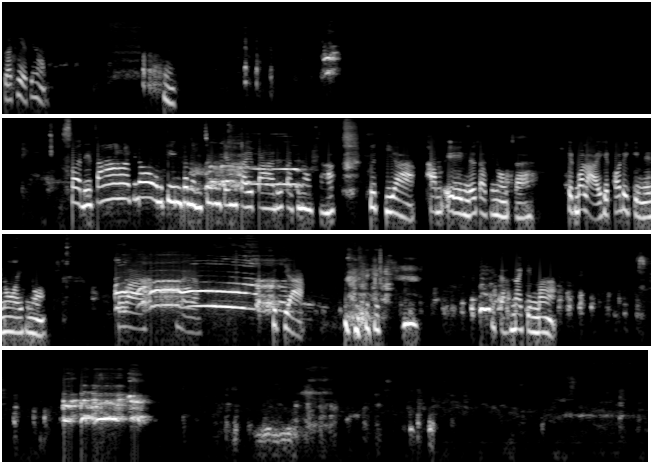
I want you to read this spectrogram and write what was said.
เขือเทศพี่น้องอืมสวัสดีจ้าพี่น้องมากินขนมจีนแกงไตปลาด้วยจ้าพี่น้องจ้าคืออยากทำเองเด้อจ้ะพี่น้องจ้าเฮ็ดบ่หลายเฮ็ดพอได้กินน้อยๆพี่น้องเพราะว่าอะไรอะคืออยากนี่จ้ะน่ากินมาก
